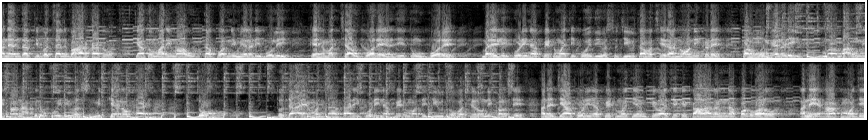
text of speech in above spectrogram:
અને અંદરથી બચ્ચાને બહાર કાઢો. ત્યાં તો મારી માં ઉગતા પોરની મેલડી બોલી કે અહેમદ શાહ ઊભો રે, હજી તું ઊભો રે. મરેલી ઘોડીના પેટમાંથી કોઈ દિવસ જીવતા વછેરા ન નીકળે, પણ હું મેલડી મારું નિશાન આપેલું કોઈ દિવસ મિથ્યા ન થાય. તો તો જા અહેમદ શાહ તારી ઘોડીના પેટમાંથી જીવતો વછેરો નીકળશે. અને જ્યાં ઘોડીના પેટમાંથી એમ કહેવાય છે કે કાળા રંગના પગવાળો અને આંખમાં જે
